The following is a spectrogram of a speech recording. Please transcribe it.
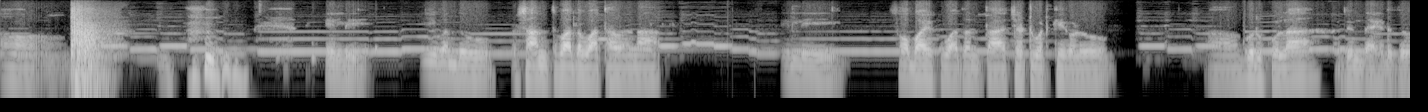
ಇಲ್ಲಿ ಈ ಒಂದು ಪ್ರಶಾಂತವಾದ ವಾತಾವರಣ, ಇಲ್ಲಿ ಸ್ವಾಭಾವಿಕವಾದಂಥ ಚಟುವಟಿಕೆಗಳು ಆ, ಗುರುಕುಲದಿಂದ ಹಿಡಿದು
